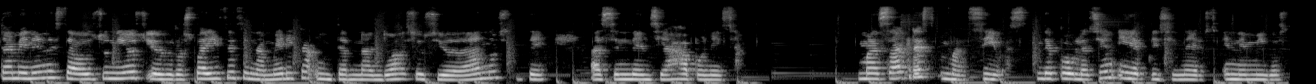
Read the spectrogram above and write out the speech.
También en Estados Unidos y otros países en América internando a sus ciudadanos de ascendencia japonesa. Masacres masivas de población y de prisioneros enemigos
